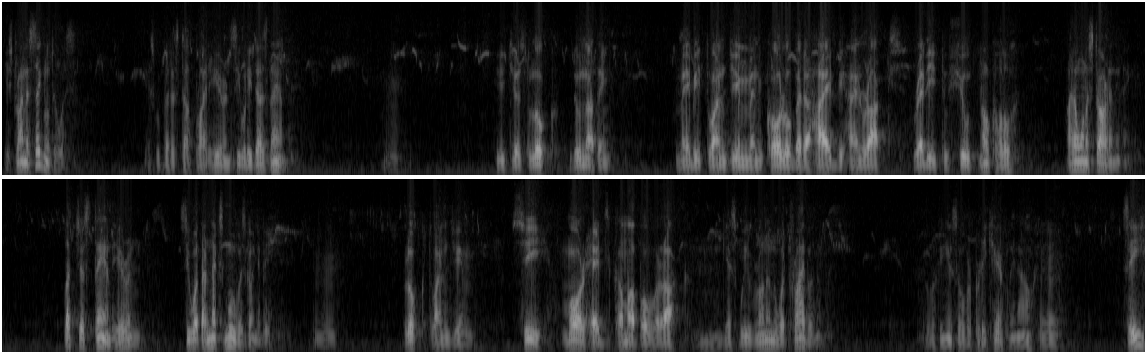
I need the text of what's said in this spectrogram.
He's trying to signal to us. Guess we'd better stop right here and see what he does then. Hmm. You just look, do nothing. Maybe Tuan Jim and Kolu better hide behind rocks, ready to shoot. No, Kolo. I don't want to start anything. Let's just stand here and see what their next move is going to be. Look, Tuan Jim. See, more heads come up over rock. Hmm, guess we've run into a tribe of them. They're looking us over pretty carefully now. Yeah. See?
